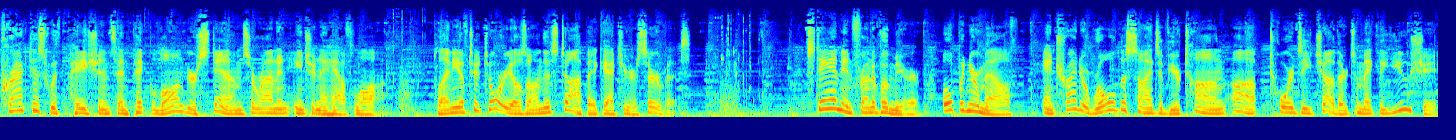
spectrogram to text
practice with patience and pick longer stems around an inch and a half long. Plenty of tutorials on this topic at your service. Stand in front of a mirror, open your mouth, and try to roll the sides of your tongue up towards each other to make a U shape.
